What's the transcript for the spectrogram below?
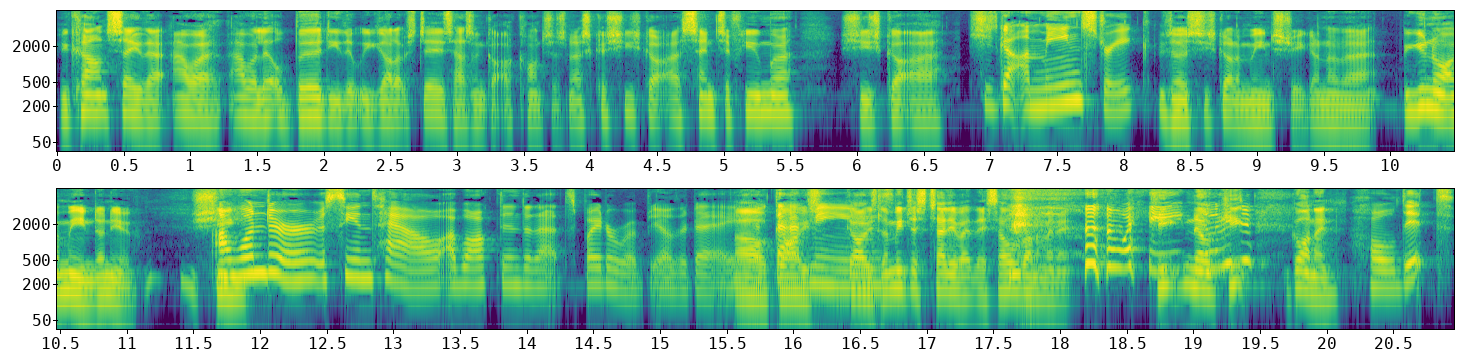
You can't say that our our little birdie that we got upstairs hasn't got a consciousness because she's got a sense of humor. She's got a She's got a mean streak. you know, she's got a mean streak. I know that. You know what I mean, don't you? She, I wonder, seeing how I walked into that spider web the other day. Oh, guys, means... guys, let me just tell you about this. Hold on a minute. Wait, keep, no, keep. Go on in. hold it.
